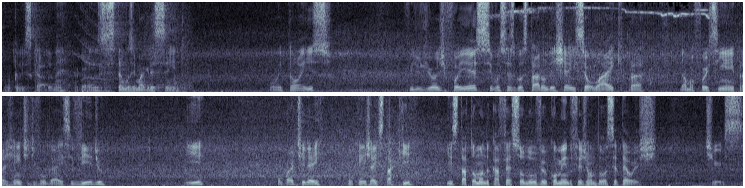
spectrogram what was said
Vamos pela escada, né? Agora nós estamos emagrecendo. Bom, então é isso. O vídeo de hoje foi esse. Se vocês gostaram, deixa aí seu like para dar uma forcinha aí pra gente divulgar esse vídeo. E compartilha aí com quem já está aqui e está tomando café solúvel comendo feijão doce até hoje. Cheers.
